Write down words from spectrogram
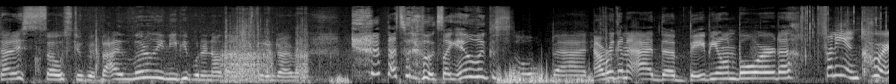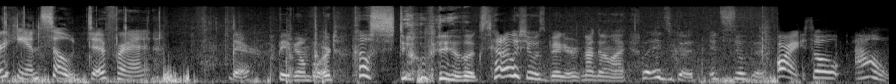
That is so stupid, but I literally need people to know that I'm a student driver. that's what it looks like. It looks so bad. Now we're gonna add the baby on board. Funny and quirky and so different. There, baby on board. Look how stupid it looks. Kind of wish it was bigger, not gonna lie. But it's good. It's still good. All right, so, ow,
